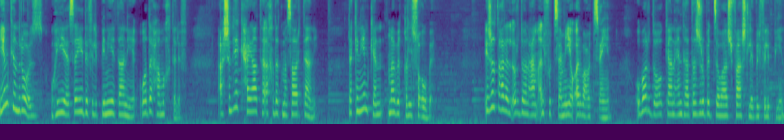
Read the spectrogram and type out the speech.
يمكن روز وهي سيدة فلبينية ثانية وضعها مختلف. عشان هيك حياتها أخذت مسار تاني لكن يمكن ما بقل صعوبة. إجت على الأردن عام 1994 وبرضه كان عندها تجربة زواج فاشلة بالفلبين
